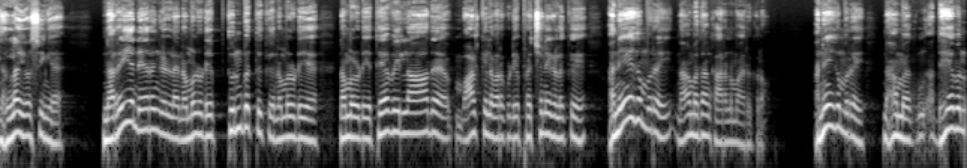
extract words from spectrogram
நல்லா யோசிங்க நிறைய நேரங்களில் நம்மளுடைய துன்பத்துக்கு நம்மளுடைய நம்மளுடைய தேவையில்லாத வாழ்க்கையில் வரக்கூடிய பிரச்சனைகளுக்கு அநேக முறை நாம் தான் காரணமாக இருக்கிறோம் அநேக முறை நாம் தேவன்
